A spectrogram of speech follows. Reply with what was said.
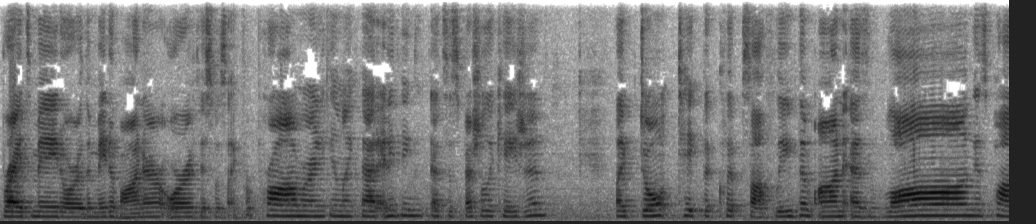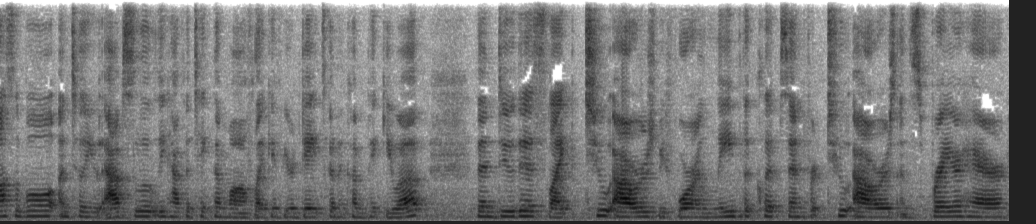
bridesmaid or the maid of honor or if this was like for prom or anything like that, anything that's a special occasion, like don't take the clips off. Leave them on as long as possible until you absolutely have to take them off. Like if your date's going to come pick you up, then do this like 2 hours before and leave the clips in for 2 hours and spray your hair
